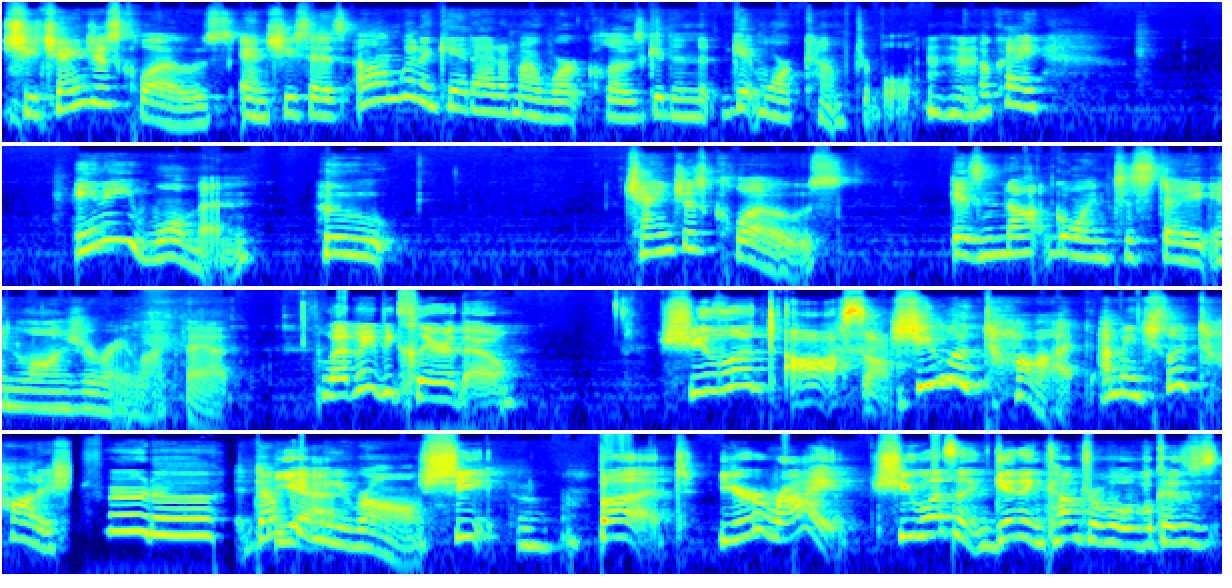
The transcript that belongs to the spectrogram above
She changes clothes and she says, "Oh, I'm going to get out of my work clothes, get in, get more comfortable." Mm-hmm. Okay. Any woman who changes clothes is not going to stay in lingerie like that. Let me be clear, though. She looked awesome. She looked hot. I mean, she looked hot as. Ferda. Don't get me wrong. She, but you're right. She wasn't getting comfortable because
